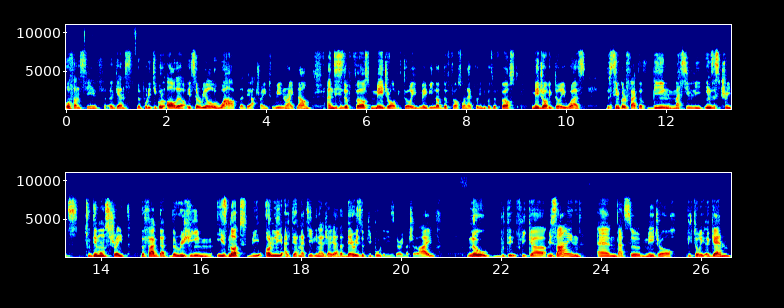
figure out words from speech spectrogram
offensive against the political order. It's a real war that they are trying to win right now. And this is the first major victory, maybe not the first one actually, because the first major victory was the simple fact of being massively in the streets to demonstrate the fact that the regime is not the only alternative in Algeria, that there is a people that is very much alive. No, Bouteflika resigned, and that's a major victory again.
